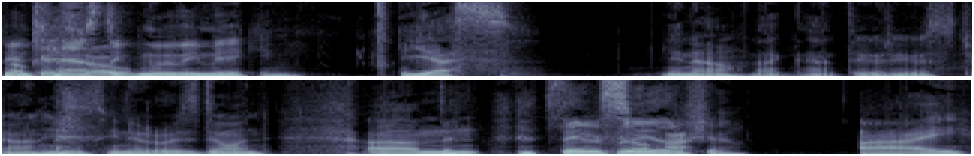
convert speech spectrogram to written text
okay, Fantastic so- movie making. yes, you know that, that dude. He was John Hughes. He knew what he was doing. Um, Save it for So the other I- show. I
